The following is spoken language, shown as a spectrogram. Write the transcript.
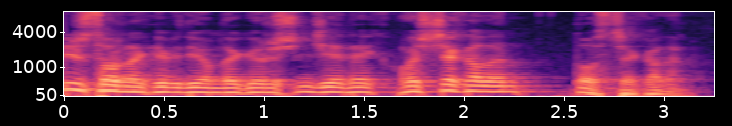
Bir sonraki videomda görüşünceye dek hoşçakalın, dostça kalın.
